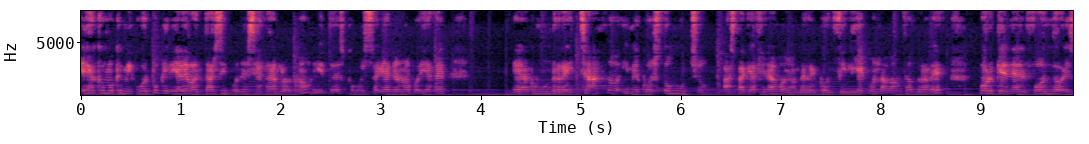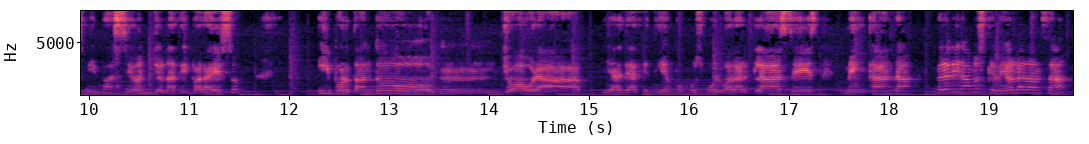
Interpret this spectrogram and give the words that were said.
era como que mi cuerpo quería levantarse y ponerse a hacerlo, ¿no? Y entonces, como sabía que no lo podía hacer, era como un rechazo y me costó mucho. Hasta que al final, bueno, me reconcilié con la danza otra vez, porque en el fondo es mi pasión, yo nací para eso y por tanto mm, yo ahora ya de hace tiempo pues vuelvo a dar clases, me encanta, pero digamos que veo la danza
